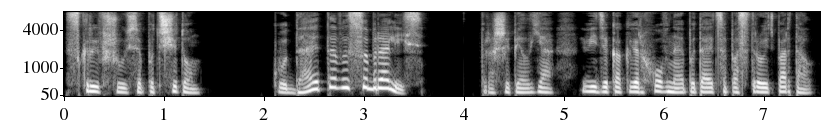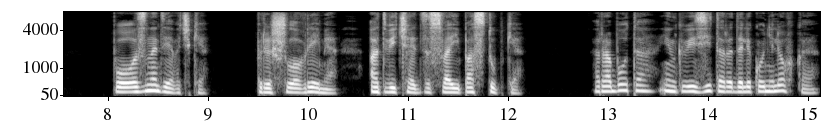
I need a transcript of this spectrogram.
скрывшуюся под щитом. «Куда это вы собрались?» — прошипел я, видя, как Верховная пытается построить портал. «Поздно, девочки. Пришло время отвечать за свои поступки». Работа инквизитора далеко не легкая.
